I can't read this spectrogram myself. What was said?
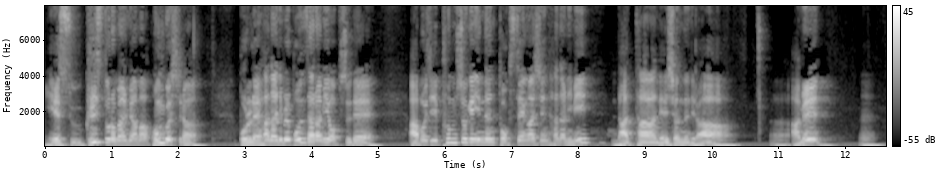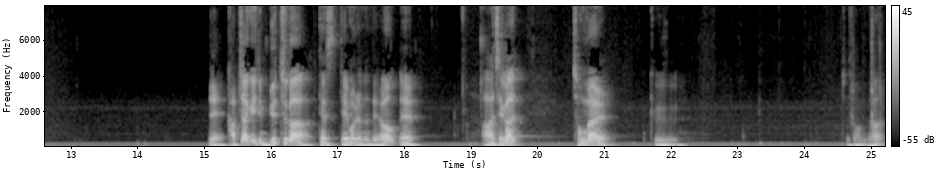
예수 그리스도로 말미암아 온 것이라. 본래 하나님을 본 사람이 없으되 아버지 품 속에 있는 독생하신 하나님이 나타내셨느니라. 아, 아멘. 네. 네, 갑자기 지금 뮤트가 돼, 돼버렸는데요. 네. 아, 제가 정말 그 죄송합니다.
